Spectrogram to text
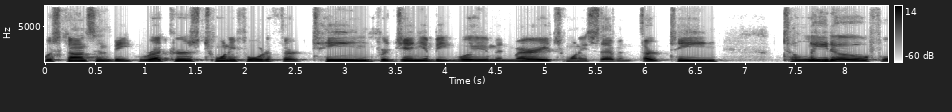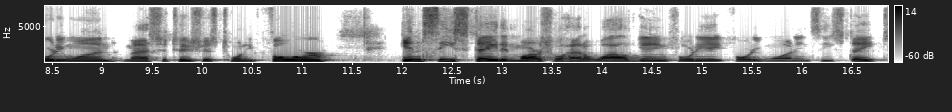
Wisconsin beat Rutgers 24 to 13. Virginia beat William and Mary 27 13. Toledo 41, Massachusetts 24. NC State and Marshall had a wild game 48 41. NC State,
